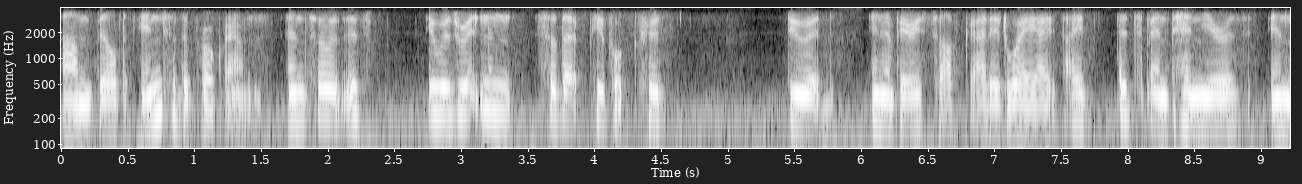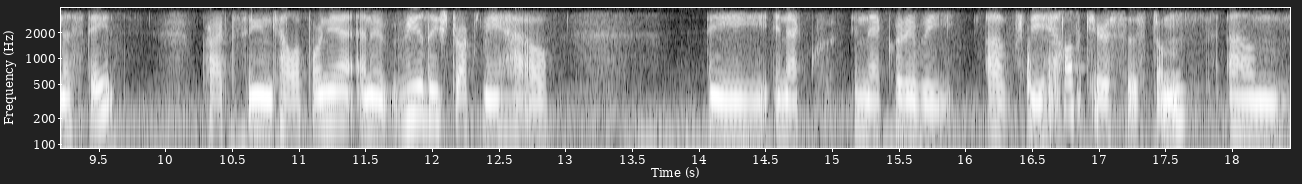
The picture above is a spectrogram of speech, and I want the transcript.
um, built into the program. And so it's, it was written so that people could do it in a very self guided way. I, I did spend 10 years in the States practicing in California, and it really struck me how the inequ- inequity of the healthcare system, um,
